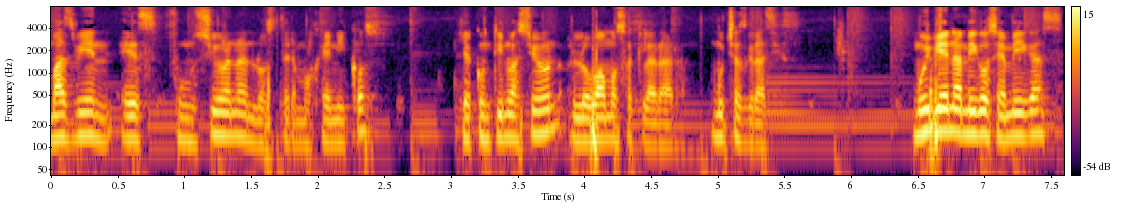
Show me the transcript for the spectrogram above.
Más bien es ¿funcionan los termogénicos? Y a continuación lo vamos a aclarar. Muchas gracias. Muy bien amigos y amigas,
